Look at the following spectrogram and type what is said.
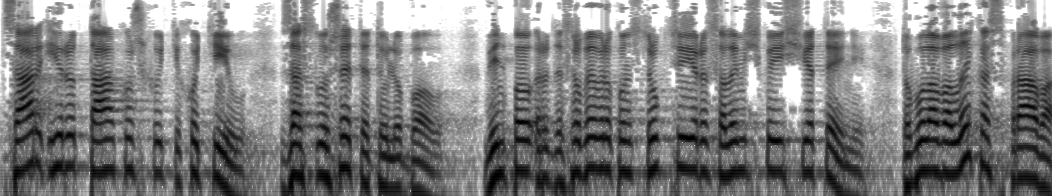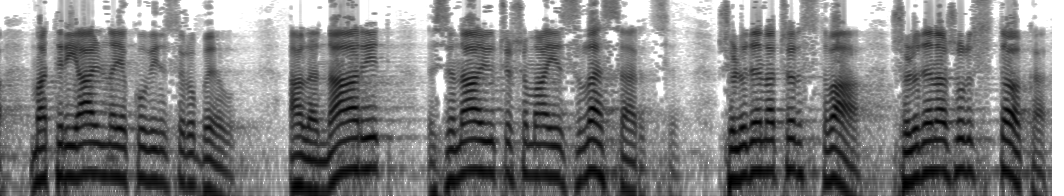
Цар Ірод також хотів заслужити ту любов. Він зробив реконструкцію Єрусалимської святині. То була велика справа матеріальна, яку він зробив. Але нарід, знаючи, що має зле серце, що людина черства, що людина жорстока,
